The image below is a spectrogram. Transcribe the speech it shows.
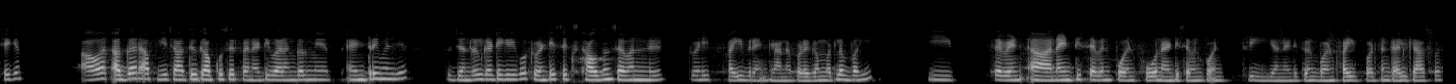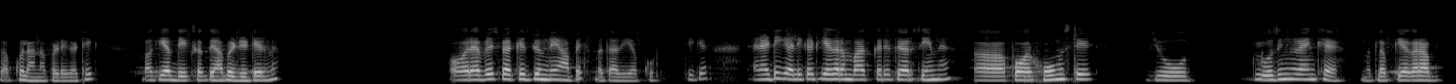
ठीक है? और अगर आप ये चाहते हो कि आपको सिर्फ़ एन आई टी वारंगल में एंट्री मिल जाए तो जनरल कैटेगरी को twenty six thousand seven hundred twenty five rank लाना पड़ेगा। मतलब वही कि seven ninety seven point four ninety seven point three या ninety seven point five percent percentile के आसपास आपको लाना पड़ेगा, ठीक? बाकी आप देख सकते हैं यहाँ पे डिटेल में। और एवरेज पैकेज भी हमने यहाँ पे बता दिया आपको, ठीक है? एन आई टी की अगर हम बात करें तो यार सेम है फॉर होम स्टेट जो क्लोजिंग रैंक है। मतलब कि अगर आप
